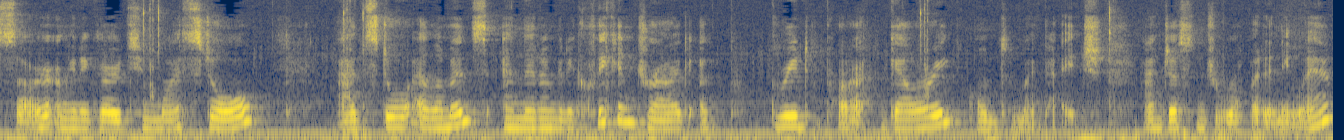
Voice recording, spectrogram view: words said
So I'm going to go to my store, add store elements, and then I'm going to click and drag a grid product gallery onto my page and just drop it anywhere.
